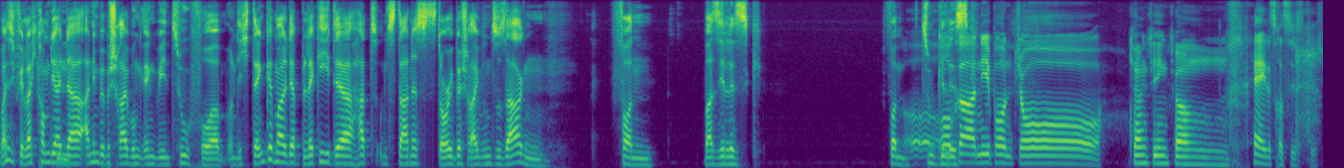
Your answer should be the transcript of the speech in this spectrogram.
Weiß ich, vielleicht kommt ja in der Anime-Beschreibung irgendwie ein Zug vor. Und ich denke mal, der Blackie, der hat uns da eine Story-Beschreibung zu sagen. Von Basilisk. Von Zugelisk. Oka, Nippon, Joe. Chang, ching, chong. Hey, das ist rassistisch.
